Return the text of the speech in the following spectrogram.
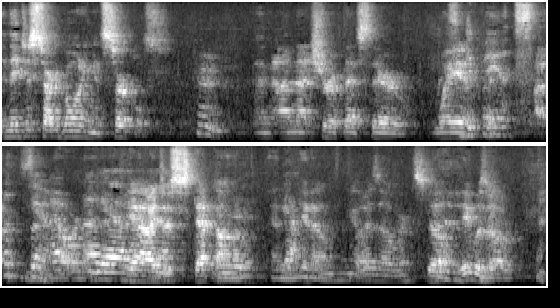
and they just started going in circles. Hmm. And I'm not sure if that's their way of. Defense, I- somehow or not. Yeah. yeah, I just stepped on them, and Yeah. you know. It was over. Still, it was over.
